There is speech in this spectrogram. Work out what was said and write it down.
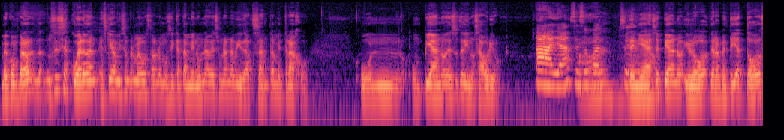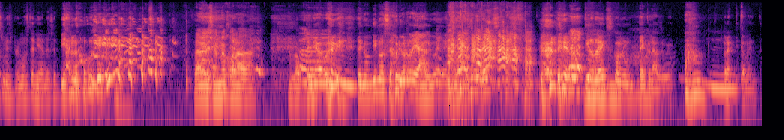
Me compraron, no, no sé si se acuerdan, es que a mí siempre me ha gustado la música. También una vez, una Navidad, Santa me trajo un, un piano de esos de dinosaurio. Ah, ya, sí Ay, cuál. Sí. Tenía ese piano y luego de repente ya todos mis primos tenían ese piano. La versión mejorada. Tenía, güey, tenía un dinosaurio real, güey. tenía un T-Rex con un teclas, güey. Mm. Prácticamente.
